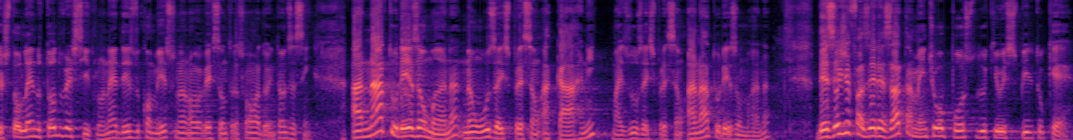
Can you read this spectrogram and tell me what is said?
estou lendo todo o versículo, né, desde o começo na nova versão transformadora. Então diz assim: a natureza humana, não usa a expressão a carne, mas usa a expressão a natureza humana, deseja fazer exatamente o oposto do que o espírito quer.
